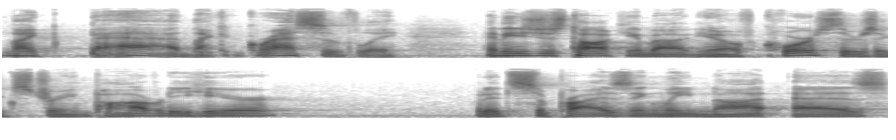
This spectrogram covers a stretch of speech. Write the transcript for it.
Like bad, like aggressively. And he's just talking about, you know, of course there's extreme poverty here, but it's surprisingly not as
